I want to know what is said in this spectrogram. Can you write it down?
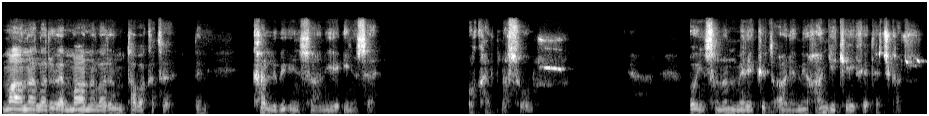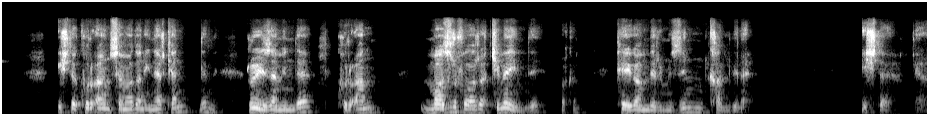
manaları ve manaların tabakatı, değil mi? kalbi insaniye inse, o kalp nasıl olur? O insanın meleküt alemi hangi keyfiyete çıkar? İşte Kur'an semadan inerken değil mi? Rüy zeminde Kur'an mazruf olarak kime indi? Bakın peygamberimizin kalbine. İşte ya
